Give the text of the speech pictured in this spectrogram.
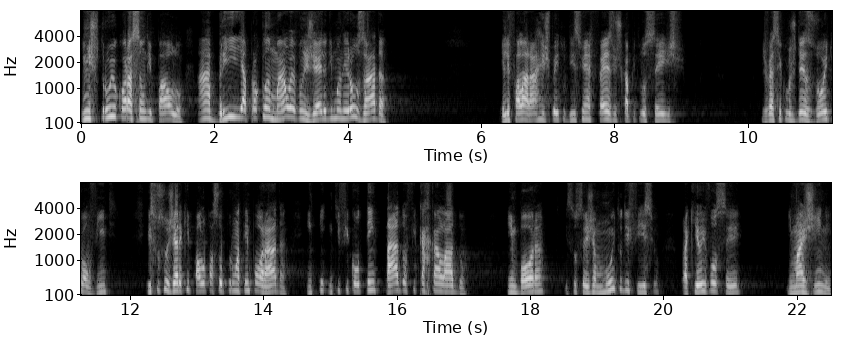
instrui o coração de Paulo a abrir e a proclamar o evangelho de maneira ousada. Ele falará a respeito disso em Efésios capítulo 6, dos versículos 18 ao 20. Isso sugere que Paulo passou por uma temporada em que ficou tentado a ficar calado, embora isso seja muito difícil para que eu e você Imagine.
